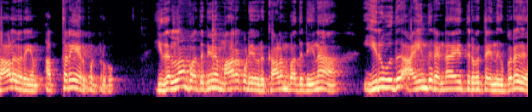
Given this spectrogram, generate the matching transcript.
கால விரயம் அத்தனையும் ஏற்பட்டிருக்கும். இதெல்லாம் பார்த்துட்டிங்கன்னா மாறக்கூடிய ஒரு காலம் பார்த்துட்டிங்கன்னா இருபது ஐந்து ரெண்டாயிரத்தி இருபத்தைந்துக்கு பிறகு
